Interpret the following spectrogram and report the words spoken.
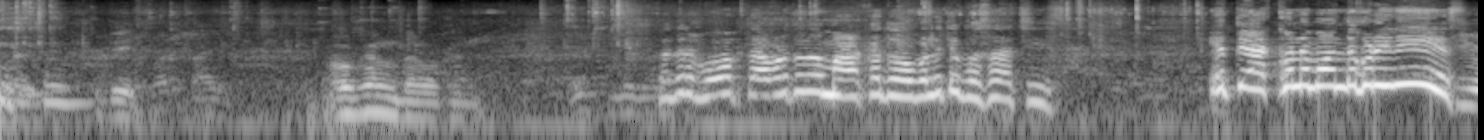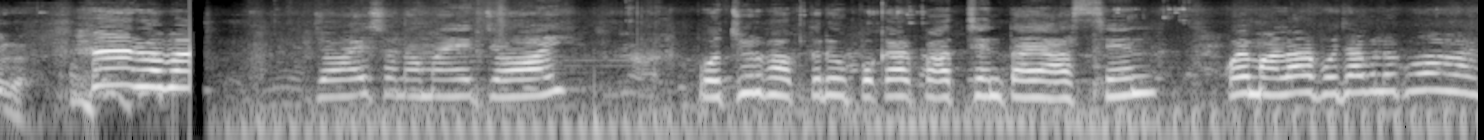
মিষ্টি। ওখানে দাও ওখানে। তোদের হোক তারপরে তোদের মাকে দেবো বলে তুই বসে আছিস। এ তুই এখনও বন্ধ করিনিস হ্যাঁ বাবা। জয় সোনা মায়ের জয়। প্রচুর ভক্তরা উপকার পাচ্ছেন তাই আসছেন। ওই মালার বোঝাগুলো কই?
